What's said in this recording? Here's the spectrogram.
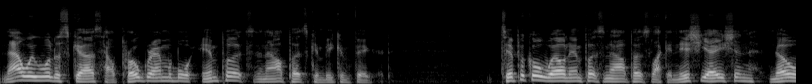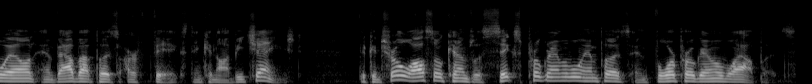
Now we will discuss how programmable inputs and outputs can be configured. Typical weld inputs and outputs like initiation, no weld, and valve outputs are fixed and cannot be changed. The control also comes with six programmable inputs and four programmable outputs.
